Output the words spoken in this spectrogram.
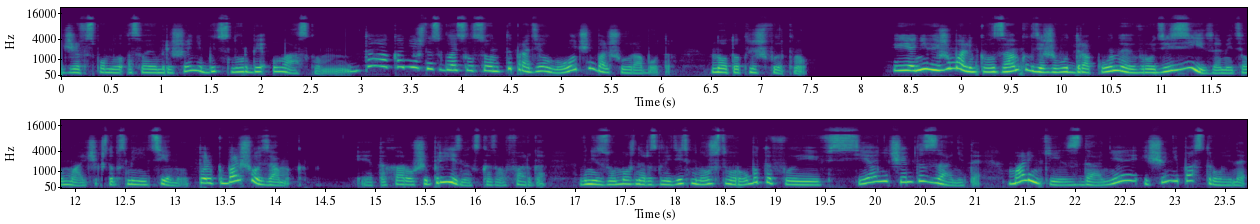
Джефф вспомнил о своем решении быть с Норби ласковым. «Да, конечно», — согласился он, — «ты проделал очень большую работу». Но тот лишь фыркнул. «Я не вижу маленького замка, где живут драконы вроде Зи», — заметил мальчик, чтобы сменить тему. «Только большой замок». «Это хороший признак», — сказал Фарго. «Внизу можно разглядеть множество роботов, и все они чем-то заняты. Маленькие здания еще не построены.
